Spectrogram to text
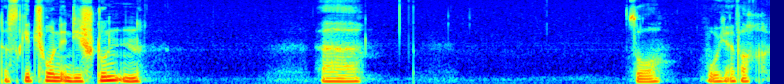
das geht schon in die Stunden. Äh, so, wo ich einfach.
